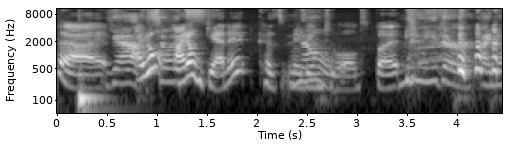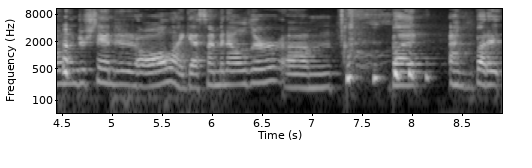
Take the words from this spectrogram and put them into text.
that. Yeah, I don't. so I don't get it because maybe I'm too old. But Me neither. I don't understand it at all. I guess I'm an elder. Um, but um, but it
